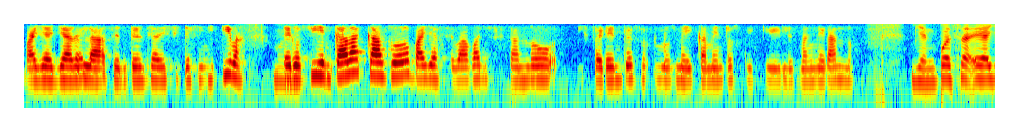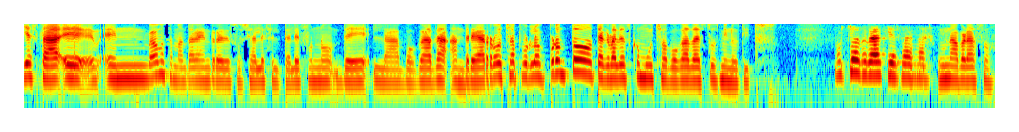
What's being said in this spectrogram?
vaya ya de la sentencia definitiva. Pero sí, en cada caso, vaya, se va manifestando diferentes los medicamentos que, que les van negando. Bien, pues eh, ahí está. Eh, en, vamos a mandar en redes sociales el teléfono de la abogada Andrea Rocha. Por lo pronto, te agradezco mucho, abogada, estos minutitos. Muchas gracias, Ana. Un abrazo.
